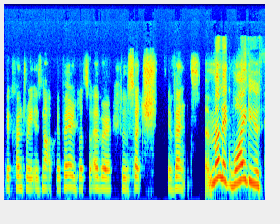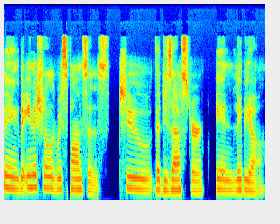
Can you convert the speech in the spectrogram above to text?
the country is not prepared whatsoever to such events. Uh, malik why do you think the initial responses to the disaster in libya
